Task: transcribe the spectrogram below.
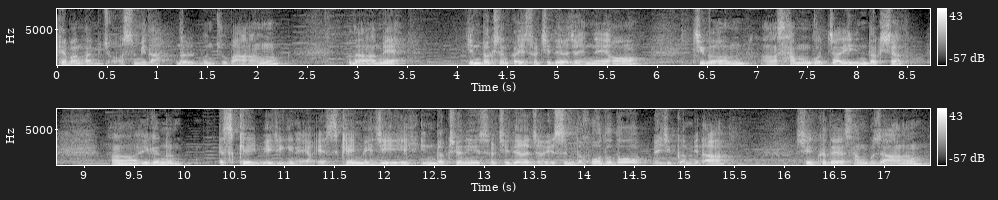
개방감이 좋습니다. 넓은 주방. 그 다음에 인덕션까지 설치되어져 있네요. 지금 어, 3구짜리 인덕션. 어, 이거는 SK 매직이네요. SK 매직 인덕션이 설치되어져 있습니다. 호드도 매직 겁니다. 싱크대 상부장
